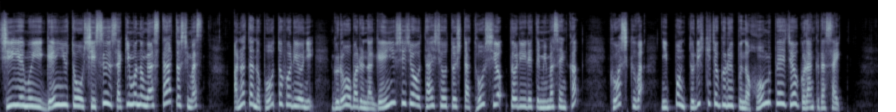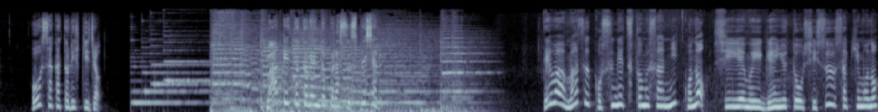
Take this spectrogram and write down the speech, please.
CME 原油等指数先物がスタートします。あなたのポートフォリオにグローバルな原油市場を対象とした投資を取り入れてみませんか？詳しくは日本取引所グループのホームページをご覧ください。大阪取引所。マーケットトレンドプラススペシャル。ではまず小菅勉さんにこの CME 原油等指数先物。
